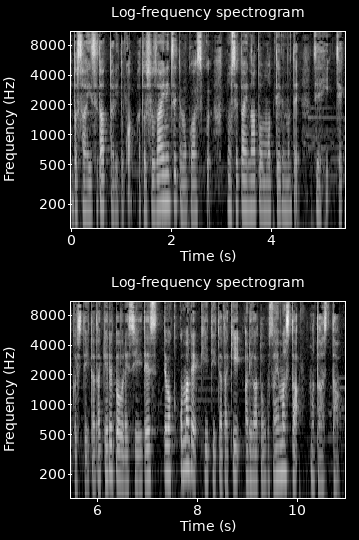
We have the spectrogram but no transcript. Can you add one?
あとサイズだったりとか、あと素材についても詳しく載せたいなと思っているので、ぜひチェックしていただけると嬉しいです。ではここまで聞いていただきありがとうございました。また明日。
